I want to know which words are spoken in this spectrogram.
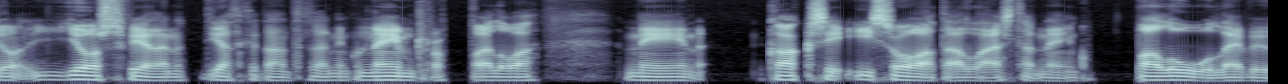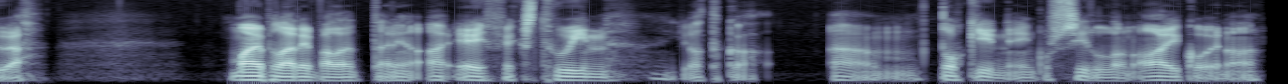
jo, jos vielä nyt jatketaan tätä niin name-droppailua, niin kaksi isoa tällaista niin kuin paluulevyä, My Bloody Valentine ja Aphex Twin, jotka äm, toki niin kuin silloin aikoinaan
